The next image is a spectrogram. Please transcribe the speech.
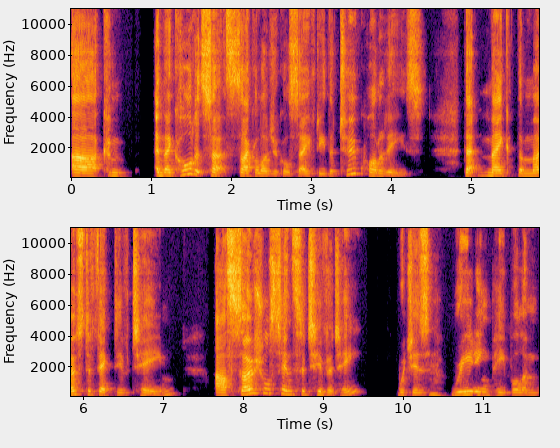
uh, and they called it psychological safety. The two qualities that make the most effective team are social sensitivity, which is mm. reading people and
